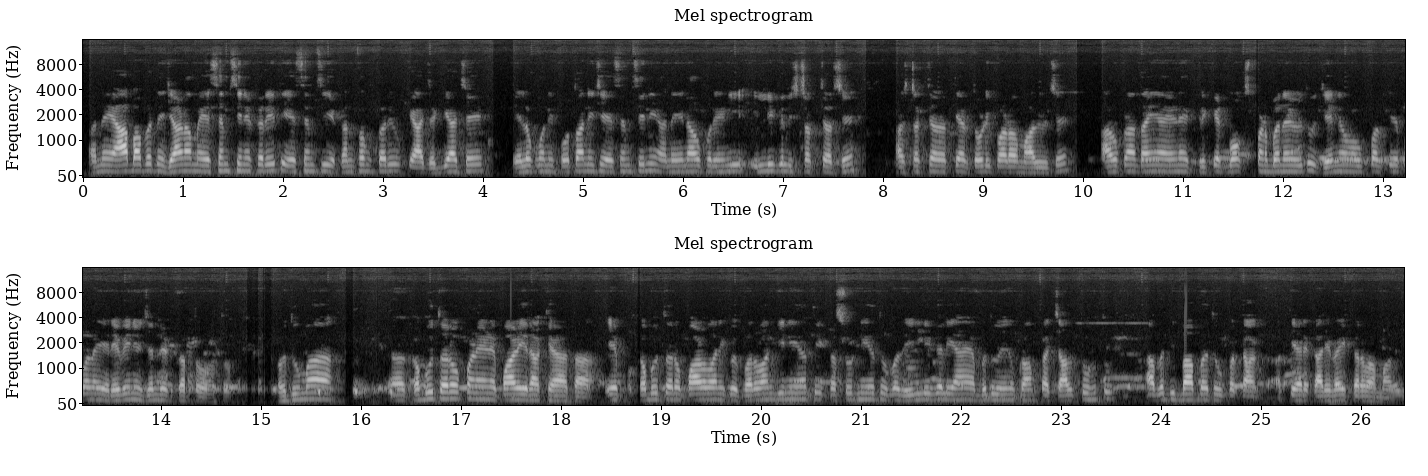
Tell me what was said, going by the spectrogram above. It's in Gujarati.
અને આ બાબતની જાણ અમે એસએમસીને કરી હતી. એસએમસીએ કન્ફર્મ કર્યું કે આ જગ્યા છે, એ લોકોની પોતાની છે એસએમસીની અને એના ઉપર ઇલિગલી સ્ટ્રક્ચર છે. આ સ્ટ્રક્ચર અત્યારે તોડી પાડવામાં આવ્યું છે. આ ઉપરાંત અહીંયા એણે ક્રિકેટ બોક્સ પણ બનાવ્યું હતું, જેના ઉપરથી પણ એ રેવન્યુ જનરેટ કરતો હતો. વધુમાં કબૂતરો પણ એણે પાળી રાખ્યા હતા. એ કબૂતરો પાળવાની કોઈ પરવાનગી નહીં હતી કશું જ નહીં હતું બધું ઇલિગલી અહીંયા બધું એનું કામકાજ ચાલતું હતું. આ બધી બાબત ઉપર અત્યારે કાર્યવાહી કરવામાં આવી છે.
